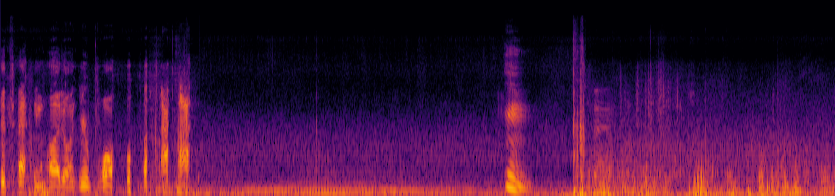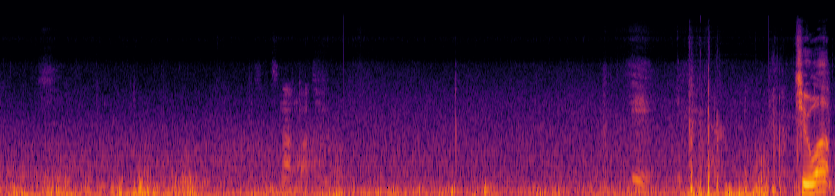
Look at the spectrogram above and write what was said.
At that mud on your ball. mm. Two up,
